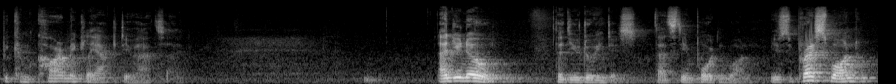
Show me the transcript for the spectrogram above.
become karmically active outside. And you know that you're doing this. That's the important one. You suppress one,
